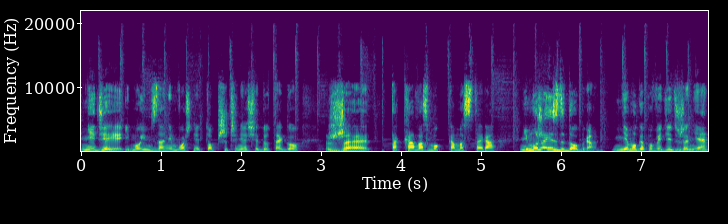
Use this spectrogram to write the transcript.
nie dzieje. I moim zdaniem właśnie to przyczynia się do tego, że ta kawa z Mokka Mastera, mimo że jest dobra, nie mogę powiedzieć, że nie,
